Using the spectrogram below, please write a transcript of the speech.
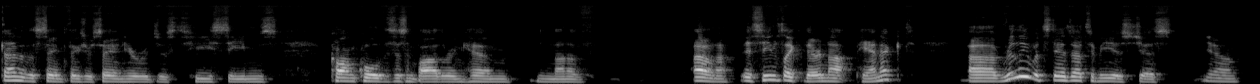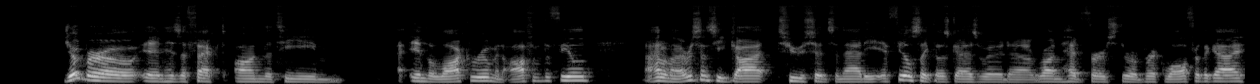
kind of the same things you're saying here with just he seems calm cool. This isn't bothering him. None of i don't know it seems like they're not panicked uh really what stands out to me is just you know Joe Burrow and his effect on the team in the locker room and off of the field. I don't know. Ever since he got to Cincinnati, it feels like those guys would uh, run headfirst through a brick wall for the guy.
